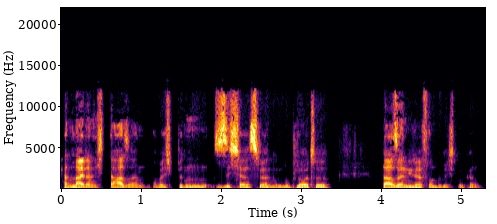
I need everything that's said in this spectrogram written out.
kann leider nicht da sein, aber ich bin sicher, es werden genug Leute da sein, die davon berichten können.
